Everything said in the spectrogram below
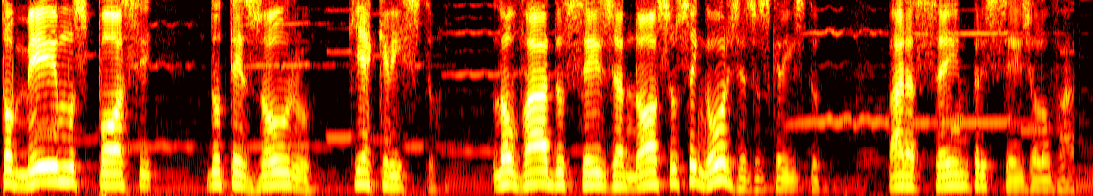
Tomemos posse do tesouro que é Cristo. Louvado seja nosso Senhor Jesus Cristo, para sempre seja louvado.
